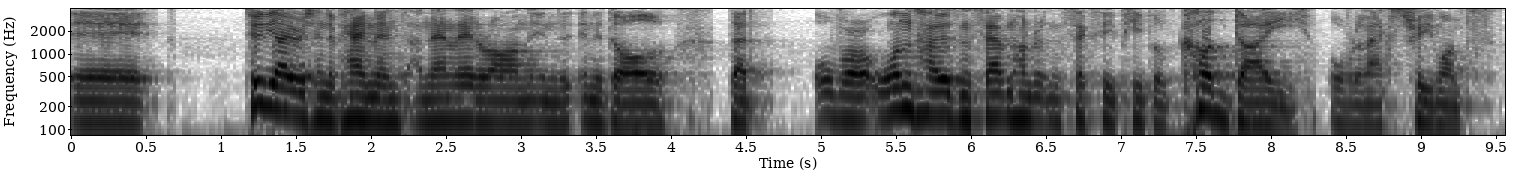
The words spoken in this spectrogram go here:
uh, to the Irish Independent, and then later on in the, in the Dáil, that over 1,760 people could die over the next three months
